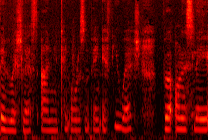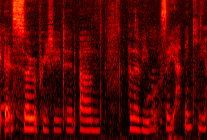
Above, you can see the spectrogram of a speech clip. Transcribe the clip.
baby wish list, and you can order something if you wish. But honestly, it's so appreciated, and I love you all. So yeah, thank you.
